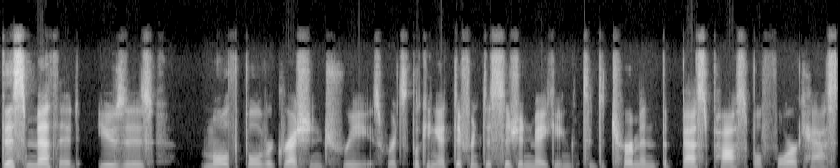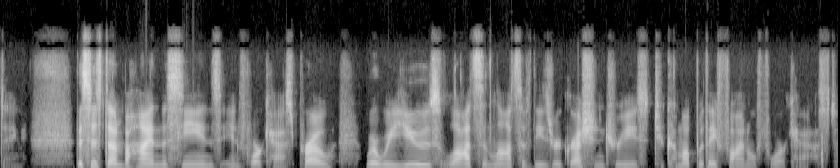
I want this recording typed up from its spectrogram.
This method uses multiple regression trees where it's looking at different decision making to determine the best possible forecasting. This is done behind the scenes in Forecast Pro where we use lots and lots of these regression trees to come up with a final forecast.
